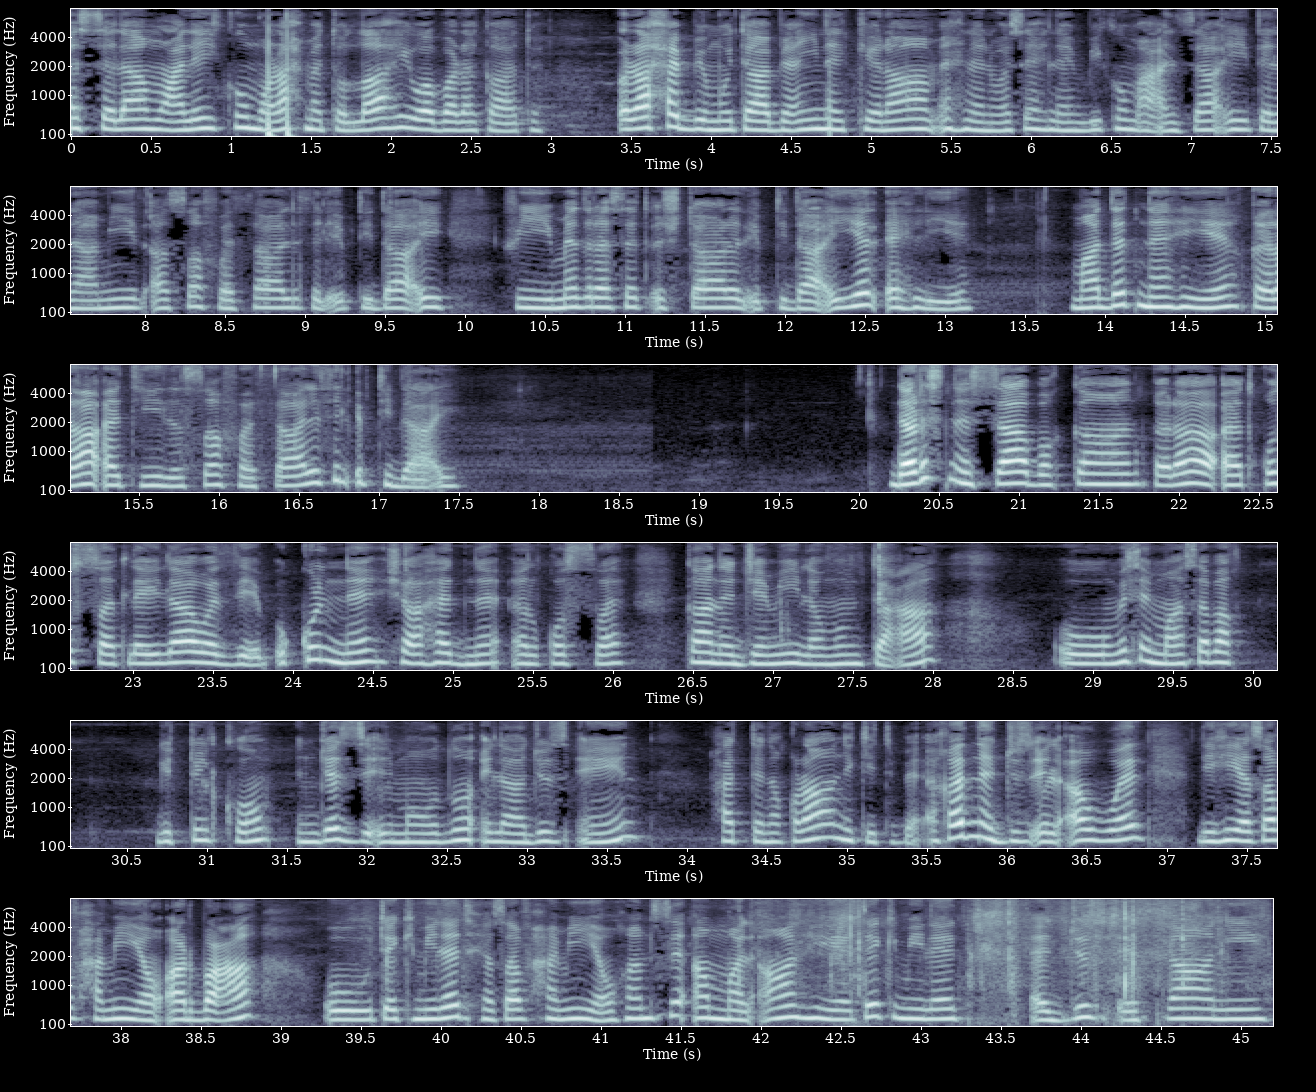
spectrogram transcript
السلام عليكم ورحمة الله وبركاته، أرحب بمتابعينا الكرام. أهلا وسهلا بكم أعزائي تلاميذ الصف الثالث الابتدائي في مدرسة إشتار الابتدائية الأهلية، مادتنا هي قراءتي للصف الثالث الابتدائي، درسنا السابق كان قراءة قصة ليلى والذئب، وكلنا شاهدنا القصة. كانت جميلة وممتعة. ومثل ما سبق قلت لكم نجزئ الموضوع إلى جزئين حتى نقرأ ونكتبه. أخذنا الجزء الأول اللي هي صفحة مية وأربعة وتكملتها صفحة مية وخمسة. أما الآن هي تكملة الجزء الثاني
